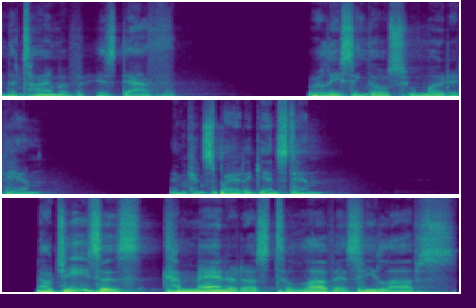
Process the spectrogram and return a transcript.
in the time of his death, releasing those who murdered him and conspired against him. Now, Jesus commanded us to love as he loves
